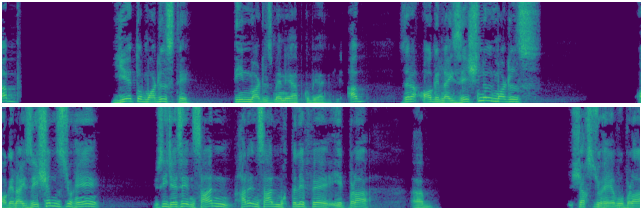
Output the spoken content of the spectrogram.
اب یہ تو ماڈلز تھے تین ماڈلز میں نے آپ کو بیان کیا اب ذرا آرگنائزیشنل ماڈلز آرگنائزیشنز جو ہیں اسی جیسے انسان ہر انسان مختلف ہے ایک بڑا شخص جو ہے وہ بڑا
